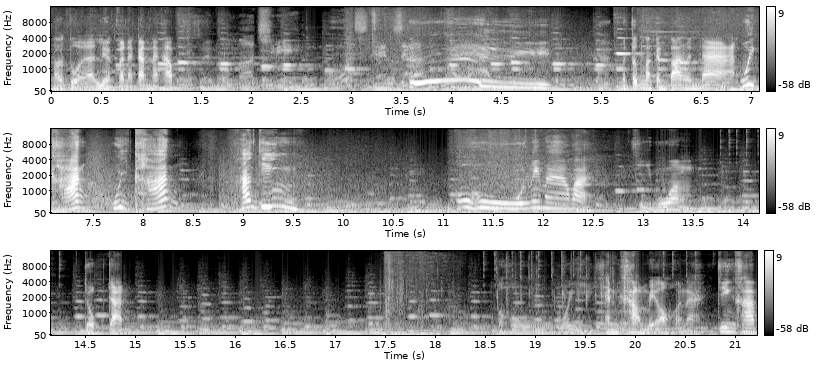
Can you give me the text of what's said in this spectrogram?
เอาตัวเหลืองก่อนนะกันนะครับ มันต้องมากันบ้างแล้วหน้า อุ้ยค้าง อุ้ยค้าง ค้างจริง อ้โหไม่มาว่ะ สีม่วง จบจัด โอ้โหฉันขำไม่ออกนะ จริงครับ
